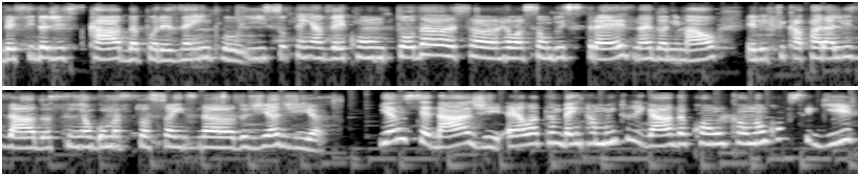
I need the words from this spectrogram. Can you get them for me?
descida de escada, por exemplo, e isso tem a ver com toda essa relação do estresse, né, do animal, ele ficar paralisado, assim, em algumas situações da, do dia a dia. E a ansiedade, ela também está muito ligada com o cão não conseguir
